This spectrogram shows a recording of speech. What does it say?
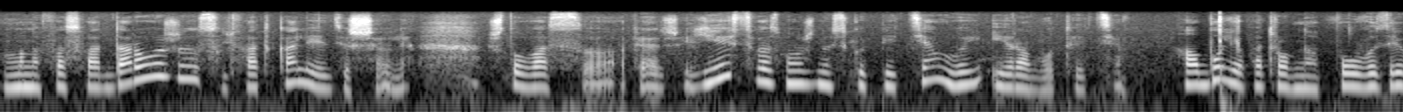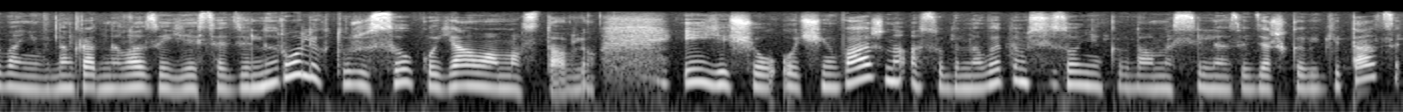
Монофосфат дороже, сульфат калия дешевле. Что у вас, опять же, есть возможность купить, тем вы и работаете. А более подробно по вызреванию виноградной лозы есть отдельный ролик, тоже ссылку я вам оставлю. И еще очень важно, особенно в этом сезоне, когда у нас сильная задержка вегетации,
